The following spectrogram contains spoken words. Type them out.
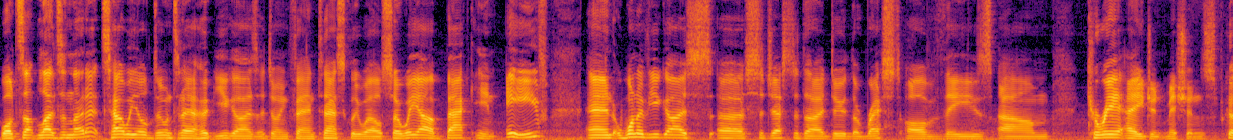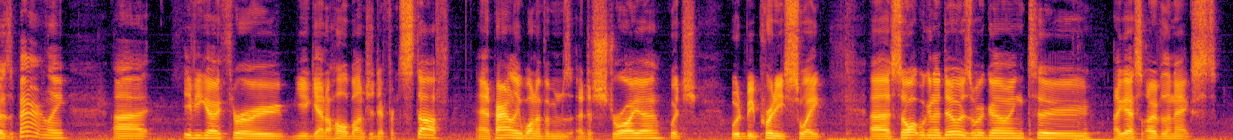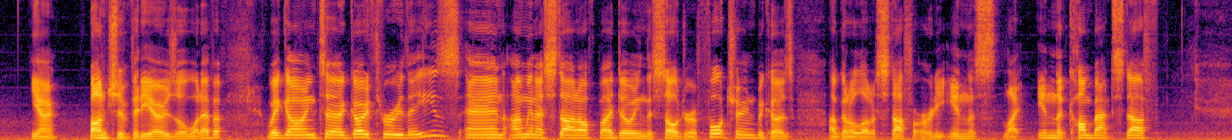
What's up, lads and ladettes? How are we all doing today? I hope you guys are doing fantastically well. So we are back in Eve, and one of you guys uh, suggested that I do the rest of these um, career agent missions, because apparently, uh, if you go through, you get a whole bunch of different stuff, and apparently one of them's a destroyer, which would be pretty sweet. Uh, so what we're going to do is we're going to, I guess, over the next, you know, bunch of videos or whatever, we're going to go through these, and I'm going to start off by doing the Soldier of Fortune, because I've got a lot of stuff already in this, like, in the combat stuff.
